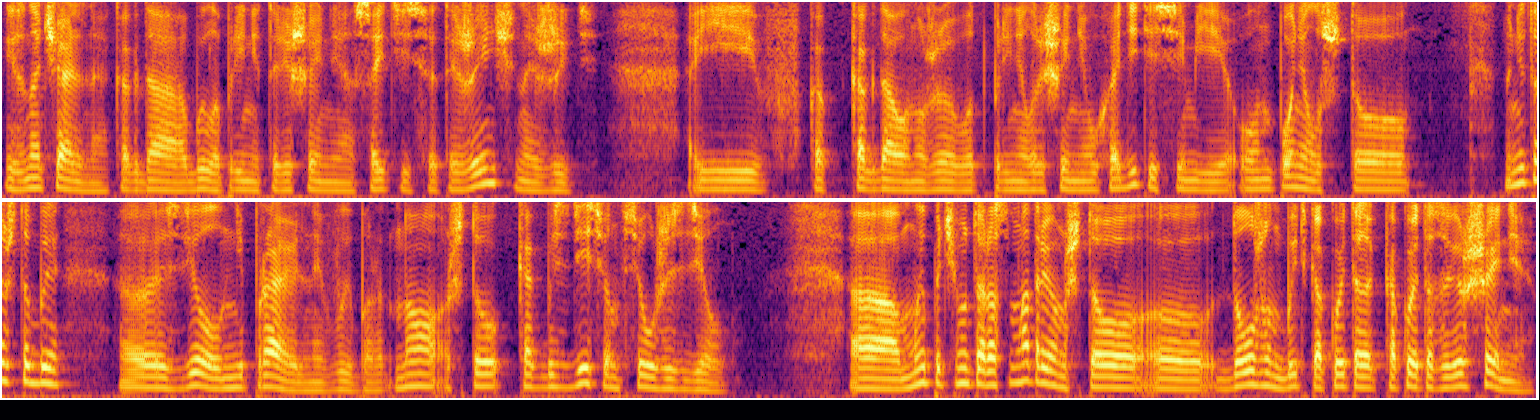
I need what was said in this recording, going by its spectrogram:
изначальное, когда было принято решение сойтись с этой женщиной, жить. И в- как- когда он уже вот принял решение уходить из семьи, он понял, что ну не то чтобы э, сделал неправильный выбор, но что как бы здесь он все уже сделал. А, Мы почему-то рассматриваем, что э, должен быть какое-то какое завершение.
